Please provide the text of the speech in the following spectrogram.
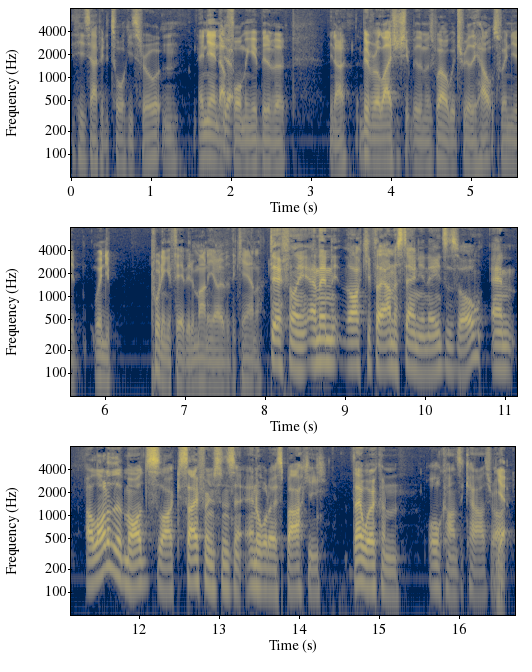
he's happy to talk you through it, and, and you end up Yep. forming a bit of a you know a bit of a relationship with him as well, which really helps when you when you're putting a fair bit of money over the counter. Definitely. And then, like, if they understand your needs as well. And a lot of the mods, like, say, for instance, an Auto Sparky, they work on all kinds of cars, right? Yep.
